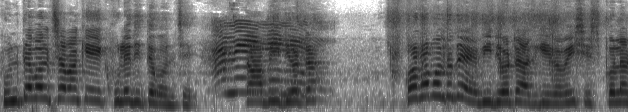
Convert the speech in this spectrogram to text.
খুলতে বলছে আমাকে খুলে দিতে বলছে। তা ভিডিওটা কথা বলতে দে ভিডিওটা আজকে এইভাবেই শেষ করলাম।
